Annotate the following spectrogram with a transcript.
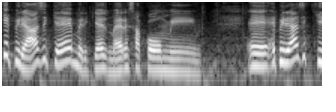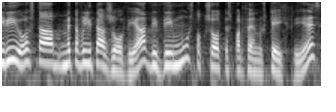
και επηρεάζει και μερικές μέρες ακόμη. Ε, επηρεάζει κυρίως τα μεταβλητά ζώδια, διδήμους, τοξότες, παρθένους και ηχθείες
